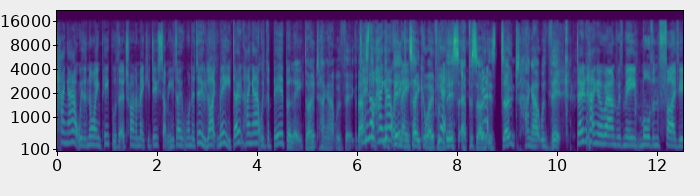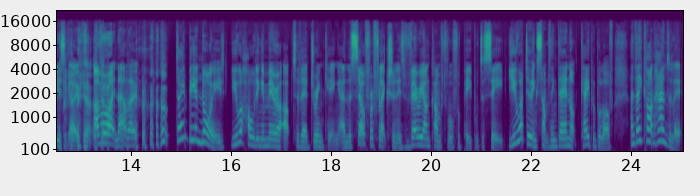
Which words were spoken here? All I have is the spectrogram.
hang out with annoying people that are trying to make you do something you don't want to do, like me. Don't hang out with the beer bully. Don't hang out with Vic. That's not the, hang the out with big me. takeaway from Yeah. this episode Yeah. is don't hang out with Vic. Don't hang around with me more than five years ago. I'm all right now, though. Don't be annoyed. You are holding a mirror up to their drinking, and the self reflection is very uncomfortable for people to see. You are doing something they're not capable of, and they can't handle it.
